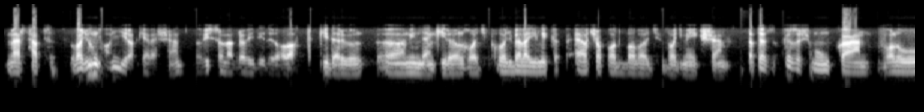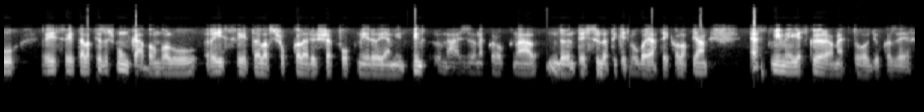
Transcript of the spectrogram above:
mert hát vagyunk annyira kevesen, viszonylag rövid idő alatt kiderül mindenkiről, hogy, hogy beleillik el csapatba, vagy, vagy mégsem. Tehát ez közös munkán való részvétel, a közös munkában való részvétel az sokkal erősebb fokmérője, mint, mint más zenekaroknál döntés születik egy próbajáték alapján. Ezt mi még egy körrel megtoldjuk azért.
